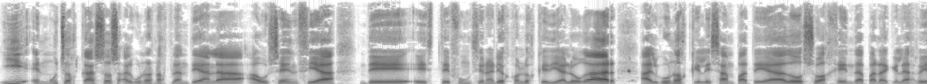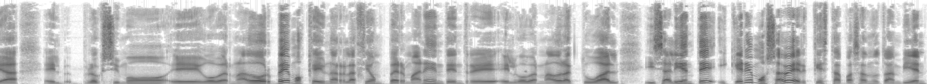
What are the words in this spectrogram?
y en muchos casos algunos nos plantean la ausencia de este, funcionarios con los que dialogar, algunos que les han pateado su agenda para que las vea el próximo eh, gobernador. Vemos que hay una relación permanente entre el gobernador actual y saliente y queremos saber qué está pasando también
